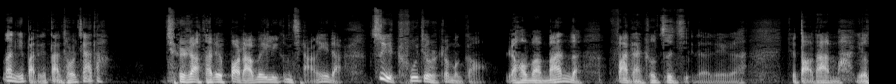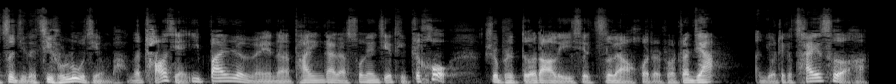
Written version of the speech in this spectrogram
那你把这个弹头加大，就是让它这个爆炸威力更强一点。最初就是这么搞。然后慢慢的发展出自己的这个就导弹吧，有自己的技术路径吧。那朝鲜一般认为呢，它应该在苏联解体之后，是不是得到了一些资料，或者说专家有这个猜测哈？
